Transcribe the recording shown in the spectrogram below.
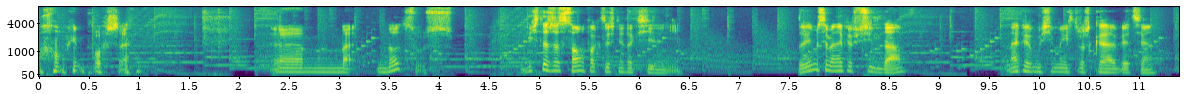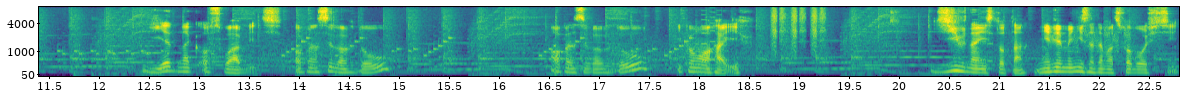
O mój Boże. Em, no cóż. Myślę, że są faktycznie tak silni. Zrobimy sobie najpierw shielda. Najpierw musimy ich troszkę, wiecie, jednak osłabić. Ofensywa w dół. Ofensywa w dół i pomachaj ich. Dziwna istota. Nie wiemy nic na temat słabości.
